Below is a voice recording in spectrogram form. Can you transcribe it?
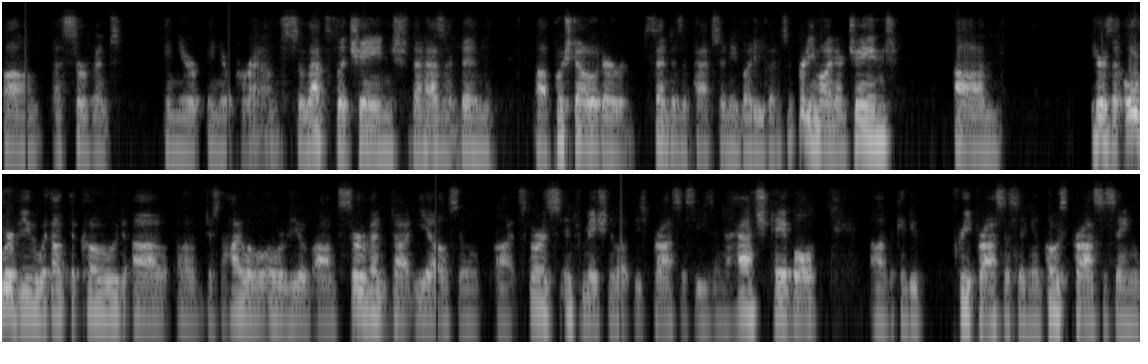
um, a servant in your in your params. So that's the change that hasn't been uh, pushed out or sent as a patch to anybody, but it's a pretty minor change. Um, here's an overview without the code, uh, of just a high level overview of observant.el. So uh, it stores information about these processes in a hash table. Um, it can do pre-processing and post-processing.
